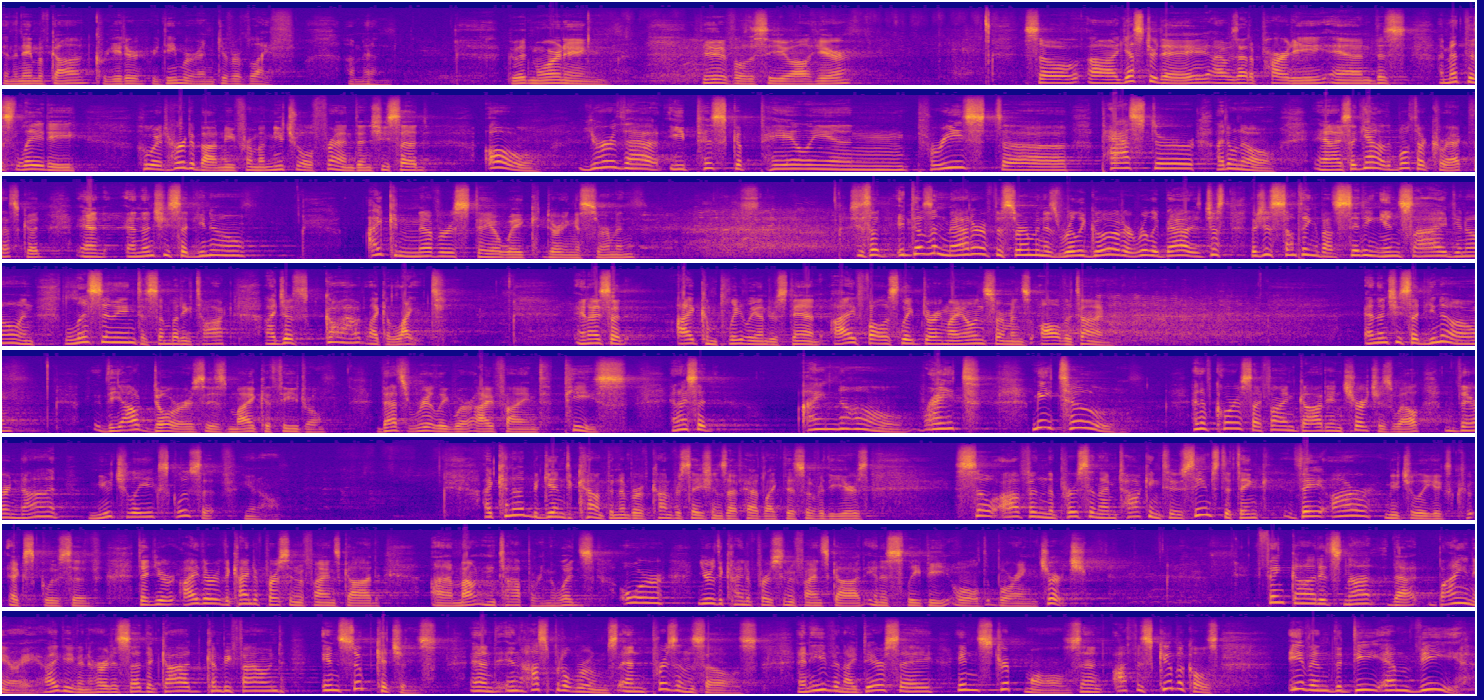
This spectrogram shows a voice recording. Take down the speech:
In the name of God, Creator, Redeemer, and Giver of life. Amen. Good morning. Beautiful to see you all here. So, uh, yesterday I was at a party and this, I met this lady who had heard about me from a mutual friend, and she said, Oh, you're that Episcopalian priest, uh, pastor, I don't know. And I said, Yeah, both are correct. That's good. And, and then she said, You know, I can never stay awake during a sermon. She said, It doesn't matter if the sermon is really good or really bad. It's just, there's just something about sitting inside, you know, and listening to somebody talk. I just go out like a light. And I said, I completely understand. I fall asleep during my own sermons all the time. and then she said, You know, the outdoors is my cathedral. That's really where I find peace. And I said, I know, right? Me too. And of course, I find God in church as well. They're not mutually exclusive, you know. I cannot begin to count the number of conversations I've had like this over the years. So often, the person I'm talking to seems to think they are mutually ex- exclusive, that you're either the kind of person who finds God on a mountaintop or in the woods, or you're the kind of person who finds God in a sleepy, old, boring church. Thank God it's not that binary. I've even heard it said that God can be found in soup kitchens and in hospital rooms and prison cells, and even, I dare say, in strip malls and office cubicles, even the DMV.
